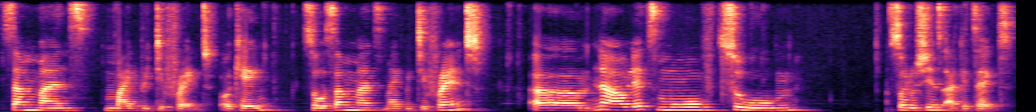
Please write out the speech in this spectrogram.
some months might be different okay so some months might be different um, now let's move to solutions architect.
